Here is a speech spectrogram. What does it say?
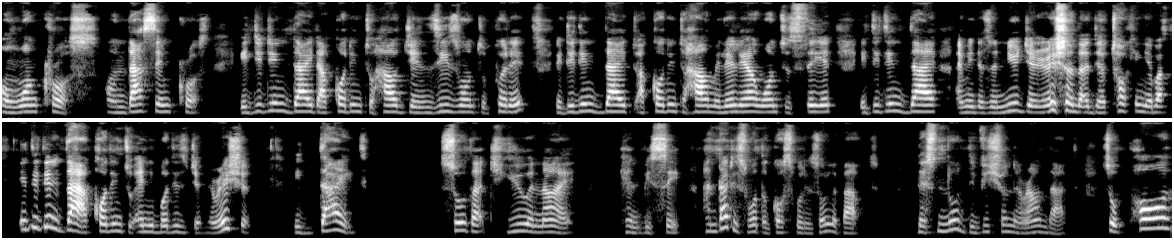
on one cross, on that same cross. It didn't die according to how Gen Zs want to put it. It didn't die according to how millennials want to say it. It didn't die. I mean, there's a new generation that they're talking about. It didn't die according to anybody's generation. It died so that you and I can be saved. And that is what the gospel is all about. There's no division around that. So Paul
